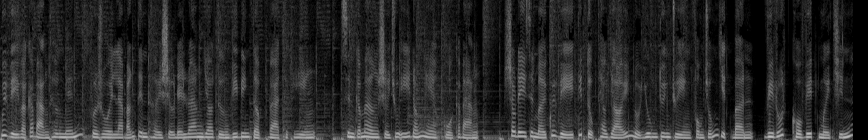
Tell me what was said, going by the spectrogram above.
Quý vị và các bạn thân mến, vừa rồi là bản tin thời sự Đài Loan do Tường Vi biên tập và thực hiện. Xin cảm ơn sự chú ý đón nghe của các bạn. Sau đây xin mời quý vị tiếp tục theo dõi nội dung tuyên truyền phòng chống dịch bệnh virus COVID-19.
